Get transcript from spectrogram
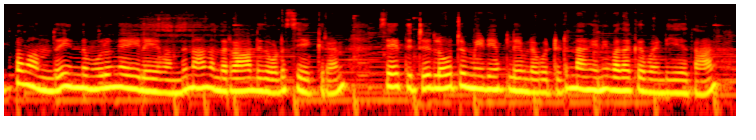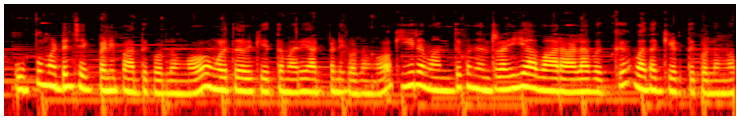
இப்போ வந்து இந்த முருங்கையிலேயே வந்து நான் அந்த இறால் இதோடு சேர்க்குறேன். சேர்த்துட்டு லோ டு மீடியம் ஃப்ளேமில் விட்டுட்டு நாங்கள் இனி வதக்க வேண்டியது தான் உப்பு மட்டும் செக் பண்ணி பார்த்துக்கொள்ளுங்க. உங்களுக்கு தேவைக்கு ஏற்ற மாதிரி ஆட் பண்ணிக்கொள்ளுங்க. கீரை வந்து கொஞ்சம் ட்ரையாக வர அளவுக்கு வதக்கி எடுத்துக்கொள்ளுங்க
